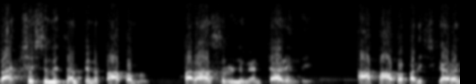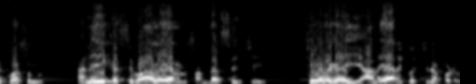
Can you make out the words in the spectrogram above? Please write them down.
రాక్షసుని చంపిన పాపము పరాశరుని వెంటాడింది. ఆ పాప పరిష్కారం కోసము అనేక శివాలయాలను సందర్శించి చివరగా ఈ ఆలయానికి వచ్చినప్పుడు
